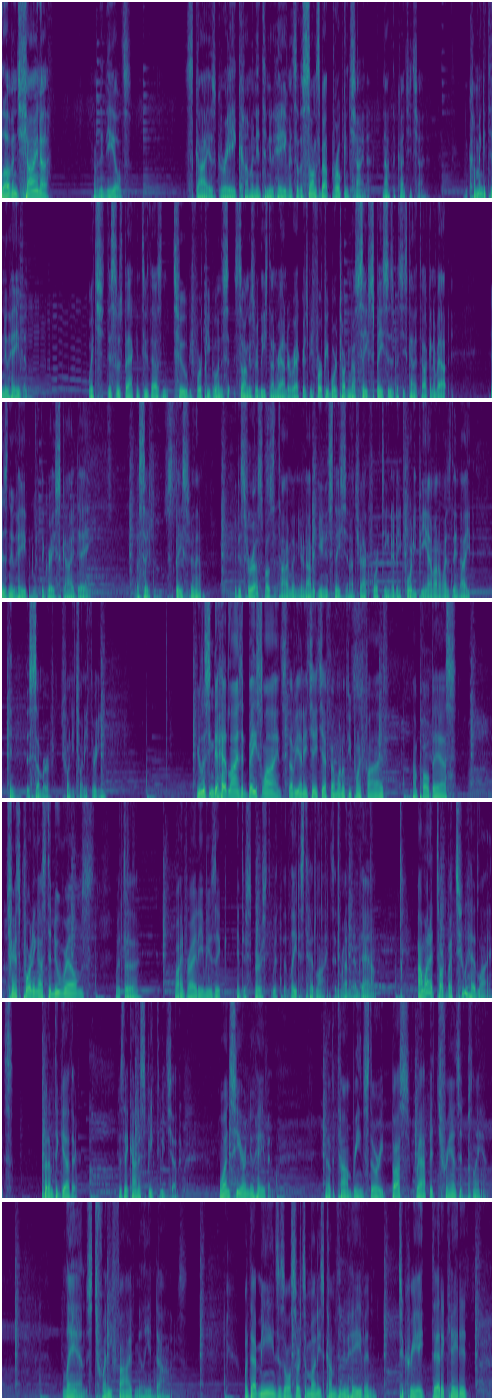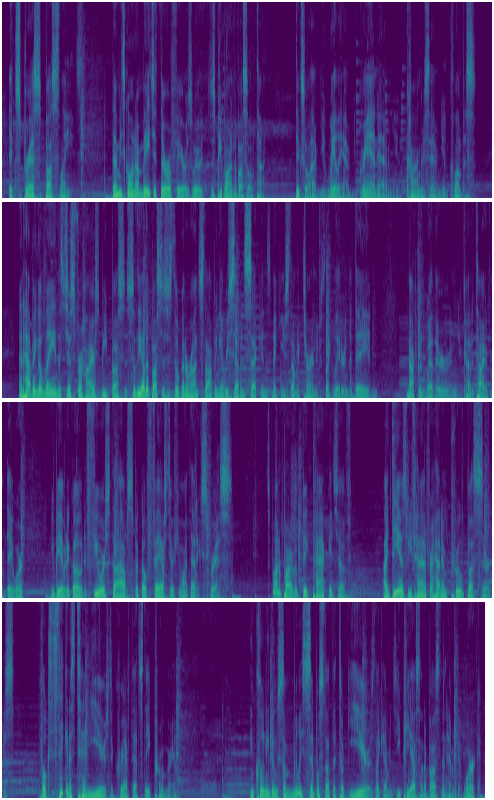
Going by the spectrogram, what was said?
Love in China from the Nields. Sky is gray coming into New Haven. So the song's about broken China, not the country China. And coming into New Haven, which this was back in 2002, before people, when the song was released on Rounder Records, before people were talking about safe spaces, but she's kind of talking about is New Haven with the gray sky day a safe space for them? It is for us most of the time when you're not at Union Station on track 14 at 8:40 p.m. on a Wednesday night in the summer of 2023. You're listening to Headlines and Basslines, WNHH FM 103.5. I'm Paul Bass, transporting us to new realms with a wide variety of music interspersed with the latest headlines and running them down. I want to talk about two headlines, put them together because they kind of speak to each other. One's here in New Haven. Another Tom Breen story Bus Rapid Transit Plan lands $25 million. What that means is all sorts of money's come to New Haven to create dedicated express bus lanes. That means going on major thoroughfares where just people are on the bus all the time. Dixwell Avenue, Whaley Avenue, Grand Avenue, Congress Avenue, and Columbus. And having a lane that's just for higher speed buses. So the other buses are still going to run, stopping every seven seconds, making your stomach turn if it's like later in the day and not good weather and you're kind of tired from day work. You'll be able to go to fewer stops, but go faster if you want that express. It's one part of a big package of ideas we've had for how to improve bus service. Folks, it's taken us 10 years to craft that state program, including doing some really simple stuff that took years, like having GPS on a bus and having it work.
